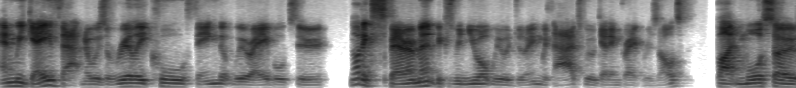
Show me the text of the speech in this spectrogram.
And we gave that. And it was a really cool thing that we were able to not experiment because we knew what we were doing with ads, we were getting great results, but more so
